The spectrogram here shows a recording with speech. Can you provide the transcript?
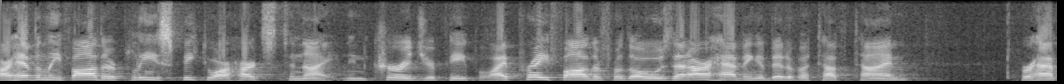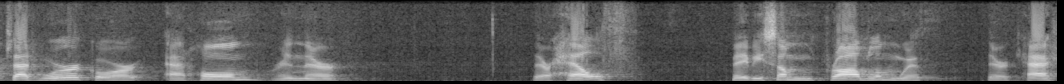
Our Heavenly Father, please speak to our hearts tonight and encourage your people. I pray, Father, for those that are having a bit of a tough time, perhaps at work or at home or in their, their health maybe some problem with their cash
